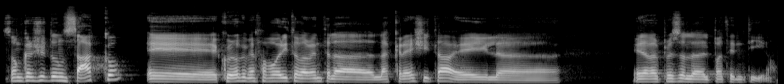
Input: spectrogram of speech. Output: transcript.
sono cresciuto un sacco. E quello che mi ha favorito veramente la, la crescita è il, è l'aver preso il, il patentino.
